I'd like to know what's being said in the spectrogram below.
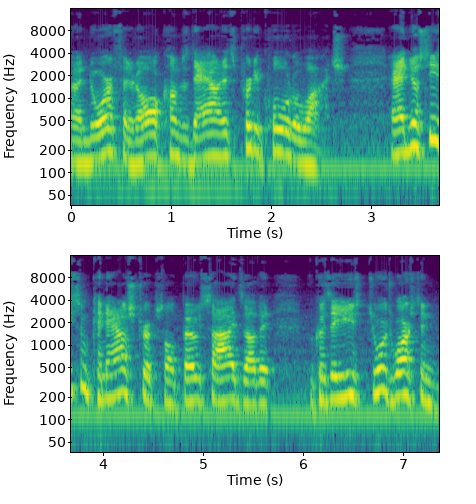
uh, north and it all comes down. It's pretty cool to watch, and you'll see some canal strips on both sides of it because they used George Washington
